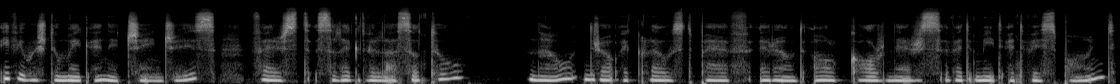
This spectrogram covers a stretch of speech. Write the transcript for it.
If you wish to make any changes, first select the lasso tool now draw a closed path around all corners that meet at this point.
